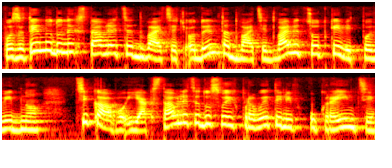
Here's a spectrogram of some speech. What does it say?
Позитивно до них ставляться 21 та 22% відповідно. Цікаво, як ставляться до своїх правителів українці.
